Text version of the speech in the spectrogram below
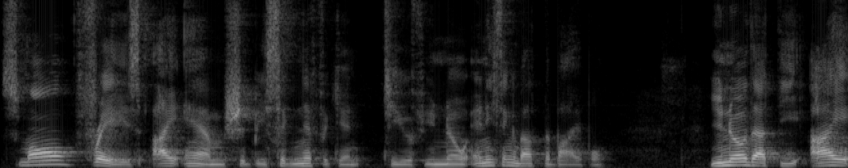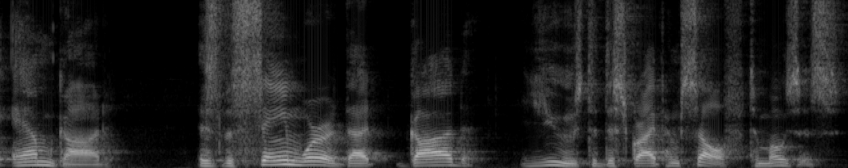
small phrase, I am, should be significant to you if you know anything about the Bible. You know that the I am God is the same word that God used to describe himself to Moses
